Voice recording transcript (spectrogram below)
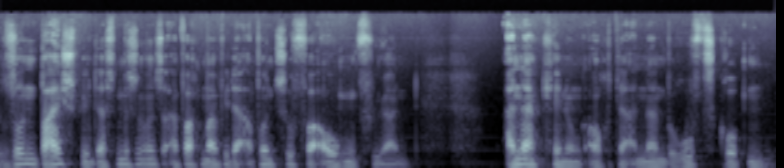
so ein Beispiel, das müssen wir uns einfach mal wieder ab und zu vor Augen führen. Anerkennung auch der anderen Berufsgruppen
